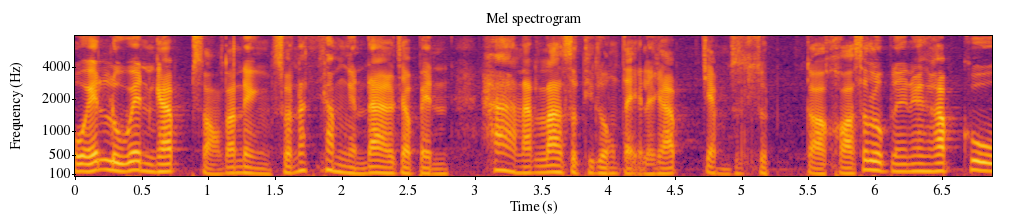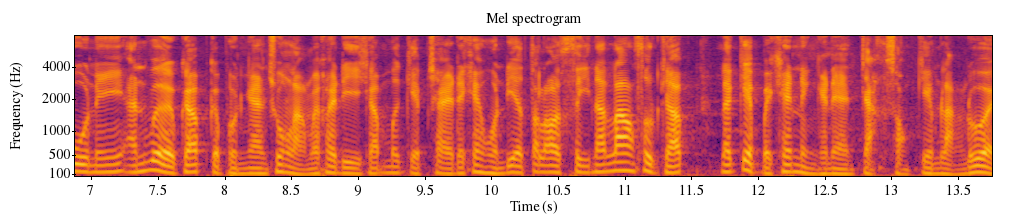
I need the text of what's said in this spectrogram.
OS ลูเว่นครับ2ต่อ1ส่วนนัดที่ทำเงินได้ก็จะเป็น 5 นัดล่าสุดที่ลงเตะเลยครับแจ่มสุดๆ ก็ขอสรุปเลยนะครับ คู่นี้อันเวิร์บครับกับผลงานช่วงหลังไม่ค่อยดีครับ เมื่อเก็บชัยได้แค่หนเดียวตลอด 4 นัดล่าสุดครับ และเก็บไปแค่ 1 คะแนนจาก 2 เกมหลังด้วย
